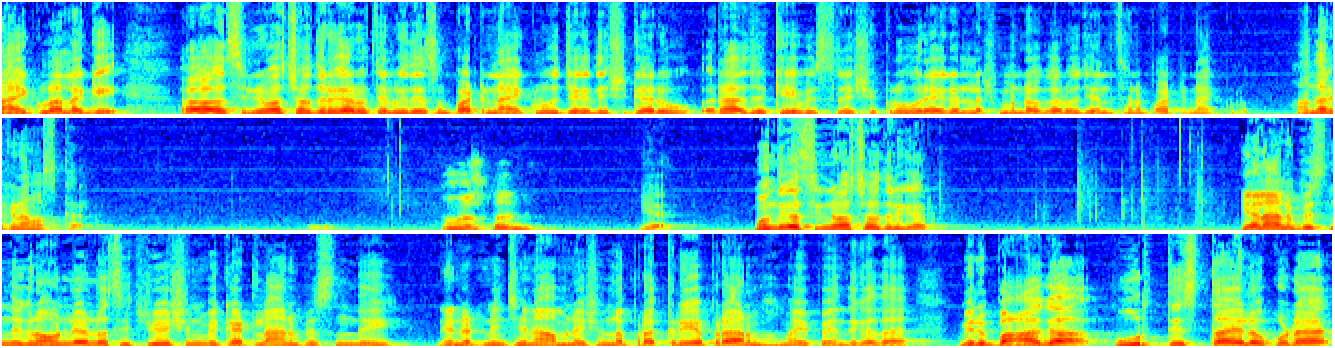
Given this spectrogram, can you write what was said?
నాయకులు అలాగే శ్రీనివాస్ చౌదరి గారు తెలుగుదేశం పార్టీ నాయకులు జగదీష్ గారు రాజకీయ విశ్లేషకులు రేగడ్ లక్ష్మణరావు గారు జనసేన పార్టీ నాయకులు. అందరికీ నమస్కారం. నమస్తే యా ముందుగా శ్రీనివాస్ చౌదరి గారు. ఎలా అనిపిస్తుంది గ్రౌండ్ లెవెల్లో సిచ్యువేషన్ మీకు ఎట్లా అనిపిస్తుంది? నిన్నటి నుంచి నామినేషన్ల ప్రక్రియ ప్రారంభమైపోయింది కదా. మీరు బాగా పూర్తి స్థాయిలో కూడా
